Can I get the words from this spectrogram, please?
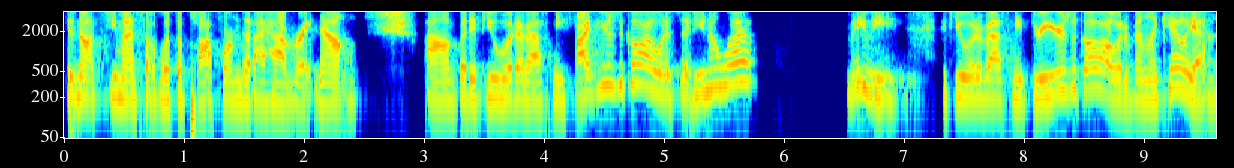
did not see myself with the platform that I have right now. Um, but if you would have asked me five years ago, I would have said, you know what? Maybe. If you would have asked me three years ago, I would have been like, hell yeah,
